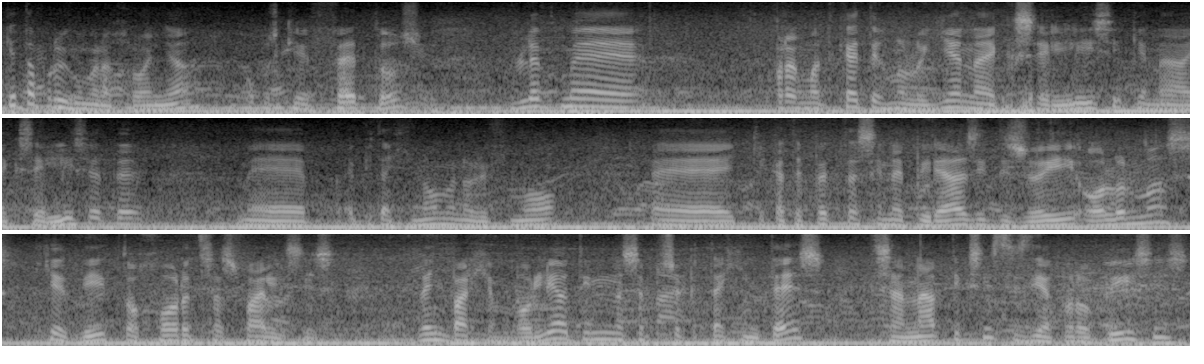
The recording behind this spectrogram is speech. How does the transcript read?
και τα προηγούμενα χρόνια, όπως και φέτος, βλέπουμε πραγματικά η τεχνολογία να εξελίσσει και να εξελίσσεται με επιταχυνόμενο ρυθμό ε, και κατ' επέκταση να επηρεάζει τη ζωή όλων μας και δει το χώρο της ασφάλισης. Δεν υπάρχει αμφιβολία ότι είναι ένας από τους επιταχυντές της ανάπτυξης, της διαφοροποίησης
